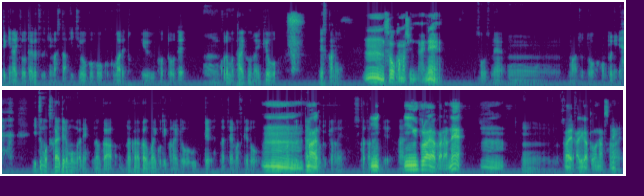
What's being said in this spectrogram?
できない状態が続きました。一応ご報告までということで、うん、これも台風の影響ですかね。うん、そうかもしんないね。そうですね。うん、まあちょっと本当に いつも使えてるもんがね、なんか、なかなかうまいこといかないと、うってなっちゃいますけど。うん、まあ、の時はね、仕方ないんで、はい。インフラやからね。うん。うん。はい、ありがとう、夏ね。はい。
